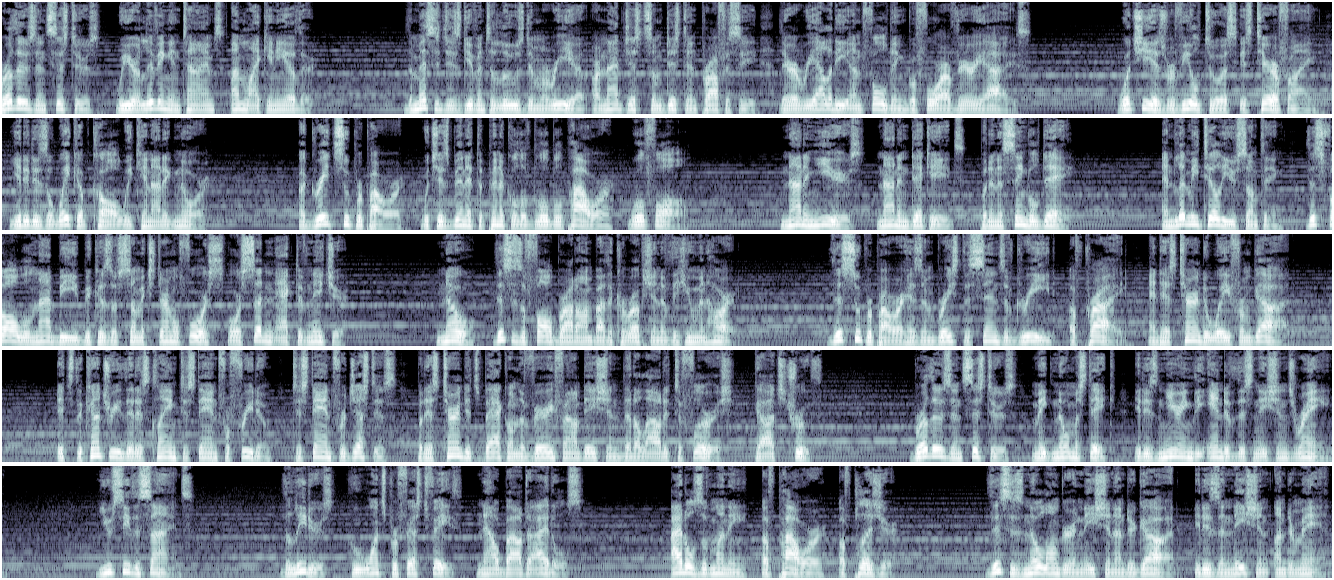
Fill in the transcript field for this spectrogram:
Brothers and sisters, we are living in times unlike any other. The messages given to Luz de Maria are not just some distant prophecy, they're a reality unfolding before our very eyes. What she has revealed to us is terrifying, yet it is a wake up call we cannot ignore. A great superpower, which has been at the pinnacle of global power, will fall. Not in years, not in decades, but in a single day. And let me tell you something this fall will not be because of some external force or sudden act of nature. No, this is a fall brought on by the corruption of the human heart. This superpower has embraced the sins of greed, of pride, and has turned away from God. It's the country that has claimed to stand for freedom, to stand for justice, but has turned its back on the very foundation that allowed it to flourish God's truth. Brothers and sisters, make no mistake, it is nearing the end of this nation's reign. You see the signs. The leaders, who once professed faith, now bow to idols. Idols of money, of power, of pleasure. This is no longer a nation under God, it is a nation under man.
